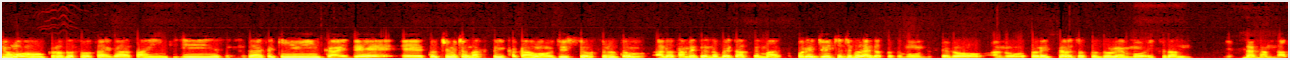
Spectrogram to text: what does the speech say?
今日も黒田総裁が参院財政金融委員会で、えーと、躊躇なく追加緩和を実証すると改めて述べたって、まあ、これ11時ぐらいだったと思うんですけど、あのそれ言ったらちょっとドル円も一段高になっ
